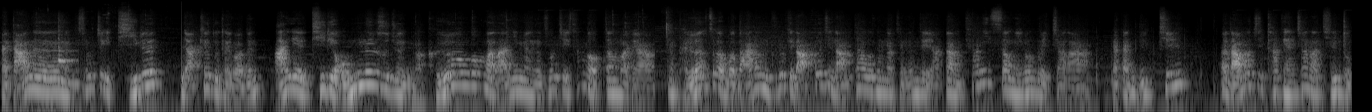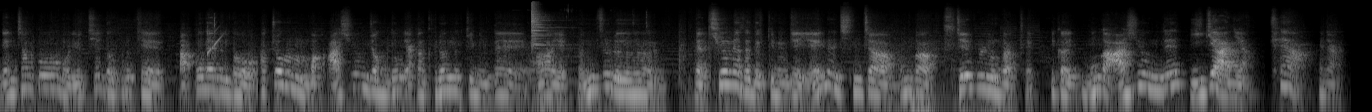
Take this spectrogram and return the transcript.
그러니까 나는 솔직히 딜은 약해도 되거든. 아예 딜이 없는 수준 막 그런 것만 아니면 솔직히 상관없단 말이야. 밸런스가 뭐 나름 그렇게 나쁘진 않다고 생각했는데 약간 편의성 이런 거 있잖아. 약간 뉴틸? 아, 나머지 다 괜찮아. 딜도 괜찮고 뭐 뉴틸도 그렇게 나쁜 애들도 좀 막 아쉬운 정도? 약간 그런 느낌인데 와 얘 변슬은 내가 키우면서 느끼는 게 얘는 진짜 뭔가 구제불능 같아. 그러니까 뭔가 아쉬운데 이게 아니야. 최악. 그냥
